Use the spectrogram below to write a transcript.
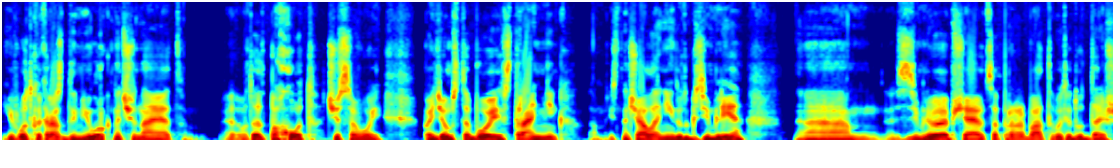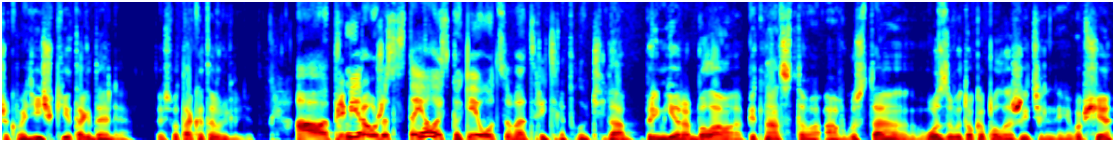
И вот как раз Демиург начинает вот этот поход часовой. Пойдем с тобой, странник. Там, и сначала они идут к земле, э, с землей общаются, прорабатывают, идут дальше к водичке и так далее. То есть вот так это выглядит. А премьера уже состоялась? Какие отзывы от зрителей получили? Да, премьера была 15 августа. Отзывы только положительные. Вообще Э,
